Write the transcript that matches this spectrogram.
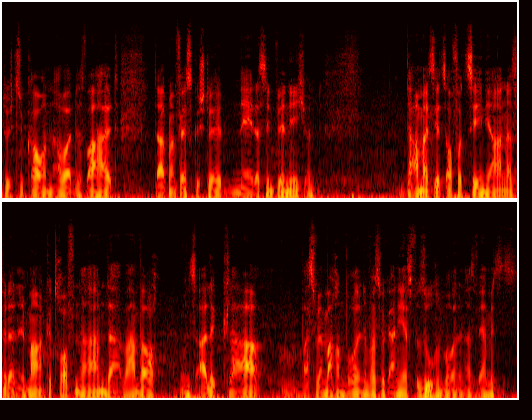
durchzukauen. Aber das war halt, da hat man festgestellt, nee, das sind wir nicht. Und damals jetzt auch vor zehn Jahren, als wir dann den Markt getroffen haben, da waren wir auch uns alle klar, was wir machen wollen und was wir gar nicht erst versuchen wollen. Also wir haben jetzt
